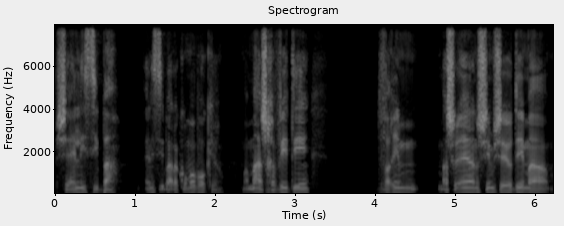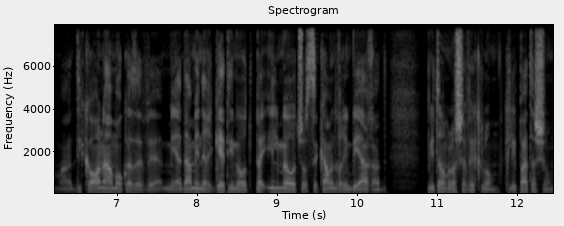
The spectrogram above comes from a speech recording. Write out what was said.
שאין לי סיבה. אין לי סיבה לקום בבוקר. ממש, חוויתי דברים, מה שאנשים שיודעים, הדיכאון העמוק הזה, ומאדם אנרגטי מאוד, פעיל מאוד, שעושה כמה דברים ביחד, פתאום לא שווה כלום, קליפת השום.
